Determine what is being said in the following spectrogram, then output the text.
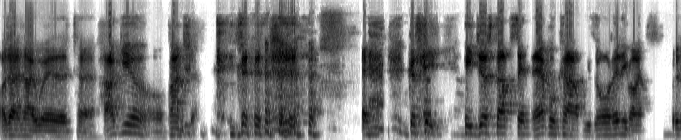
"I don't know whether to hug you or punch you." because he, he just upset the apple cart, we thought, anyway. But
